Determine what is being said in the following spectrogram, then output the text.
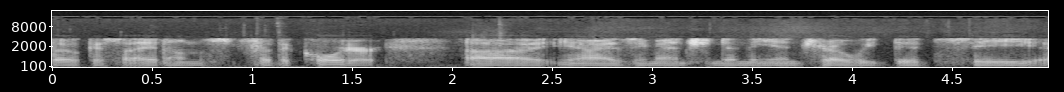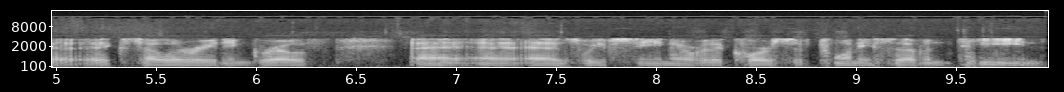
focus items for the quarter. Uh, you know, as you mentioned in the intro, we did see uh, accelerating growth uh, as we've seen over the course of 2017.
